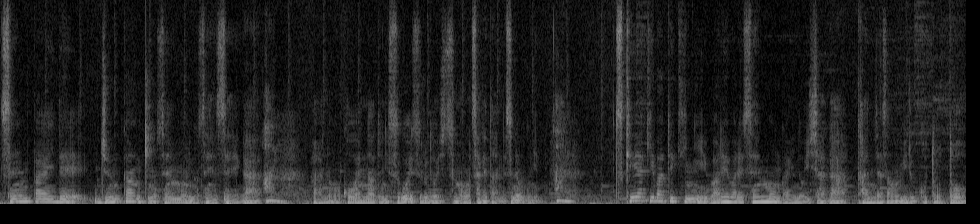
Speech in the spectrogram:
先輩で循環器の専門医の先生がはい。あの講演の後にすごい鋭い質問をされたんですね僕に。はい。付け焼き場的に我々専門外の医者が患者さんを見ることと、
